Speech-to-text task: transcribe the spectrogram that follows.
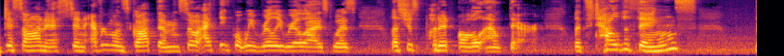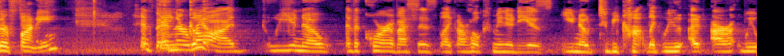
dishonest and everyone's got them. And so i think what we really realized was let's just put it all out there. Let's tell the things. They're funny. And thank they're real. You know the core of us is like our whole community is you know to be con- like we our we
